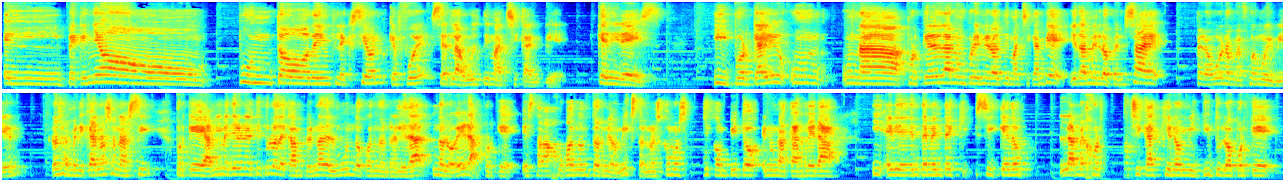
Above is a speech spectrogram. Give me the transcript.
el pequeño punto de inflexión que fue ser la última chica en pie. ¿Qué diréis? Y porque hay un, una. ¿Por qué le dan un premio a la última chica en pie? Yo también lo pensé, pero bueno, me fue muy bien. Los americanos son así, porque a mí me dieron el título de campeona del mundo cuando en realidad no lo era, porque estaba jugando un torneo mixto. No es como si compito en una carrera y evidentemente si quedo la mejor chica quiero mi título porque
